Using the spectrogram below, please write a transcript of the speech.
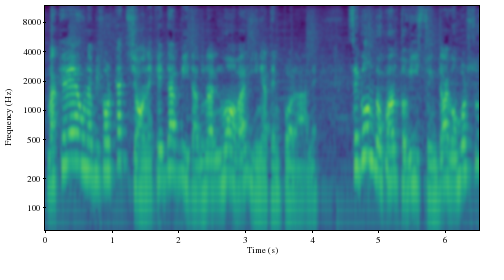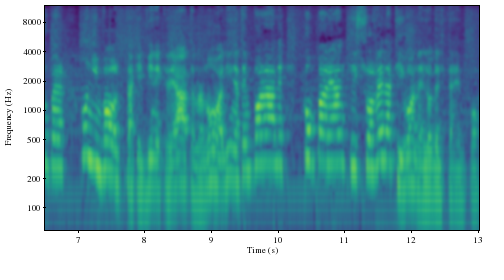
ma crea una biforcazione che dà vita ad una nuova linea temporale. Secondo quanto visto in Dragon Ball Super, ogni volta che viene creata una nuova linea temporale compare anche il suo relativo anello del tempo.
